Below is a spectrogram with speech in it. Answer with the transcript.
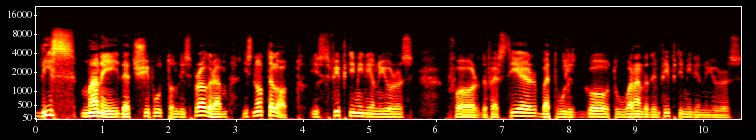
This money that she put on this program is not a lot. It's 50 million euros for the first year, but will go to 150 million euros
